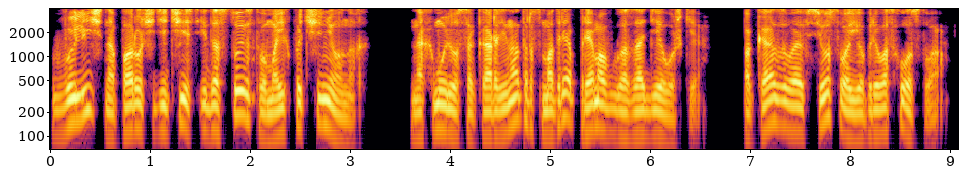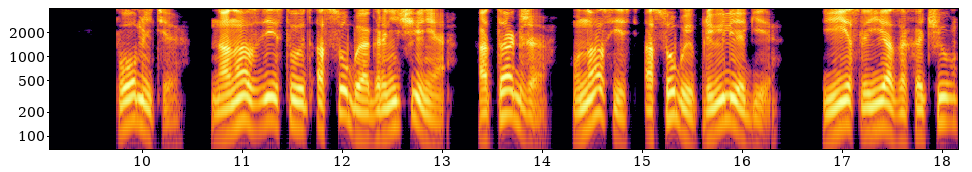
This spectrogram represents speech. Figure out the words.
вы лично порочите честь и достоинство моих подчиненных. Нахмурился координатор, смотря прямо в глаза девушки, показывая все свое превосходство. Помните, на нас действуют особые ограничения, а также у нас есть особые привилегии. И если я захочу,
